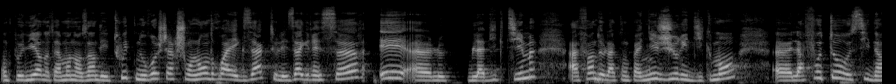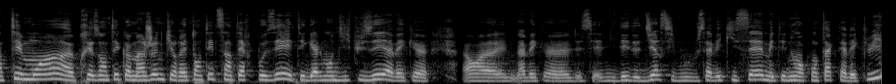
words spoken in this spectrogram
On peut lire notamment dans un des tweets, nous recherchons l'endroit exact, les agresseurs et euh, le- la victime afin de l'accompagner juridiquement. Euh, la photo aussi d'un témoin euh, présenté comme un jeune qui aurait tenté de s'interposer est également diffusée avec, euh, euh, avec euh, l'idée de dire si vous savez qui c'est, mettez-nous en contact avec lui.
